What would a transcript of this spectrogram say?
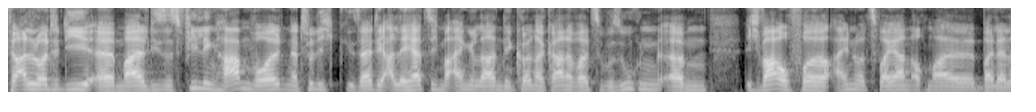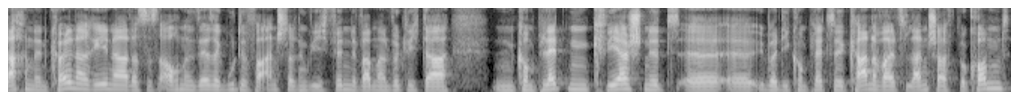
für alle Leute, die äh, mal dieses Feeling haben wollten, natürlich seid ihr alle herzlich mal eingeladen, den Kölner Karneval zu besuchen. Ähm, ich war auch vor ein oder zwei Jahren auch mal bei der lachenden Köln Arena. Das ist auch eine sehr, sehr gute Veranstaltung, wie ich finde, weil man wirklich da einen kompletten Querschnitt äh, äh, über die komplette Karnevalslandschaft bekommt.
